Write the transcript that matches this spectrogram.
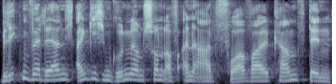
Blicken wir da nicht eigentlich im Grunde genommen schon auf eine Art Vorwahlkampf? Denn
